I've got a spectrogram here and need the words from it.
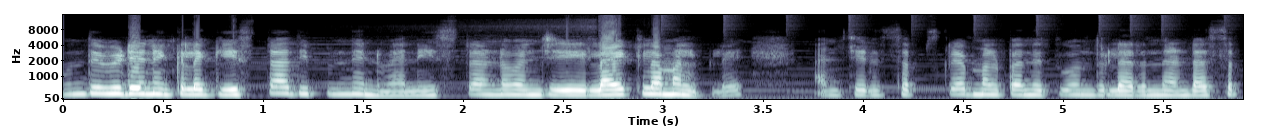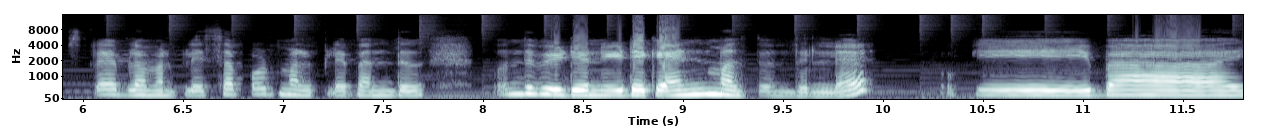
ಮುಂದೆ ವಿಡಿಯೋ ನಿಕಲಗೆ ಇಷ್ಟ ಆದಿಪ್ಪುಂದೆನ್ವೇನೆ ಇಷ್ಟ ಅಂಡ ಒಂಜಿ ಲೈಕ್ಲ ಮಲ್ಪ್ಲೆ. ಅಂಚನೆ ಸಬ್ಸ್ಕ್ರೈಬ್ ಮಲ್ಪಂದೆ ಸಬ್ಸ್ಕ್ರೈಬ್ ಸಬ್ಸ್ಕ್ರೈಬ್ಲ ಮಲ್ಪ್ಲೆ ಸಪೋರ್ಟ್ ಮಲ್ಪ್ಲೆ ಬಂದು ಒಂದು ವಿಡಿಯೋ ನೀಡೆಗೆ ಎಂಡ್ ಮಲ್ತೊಂದುಲ್ಲೆ. Okay bye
